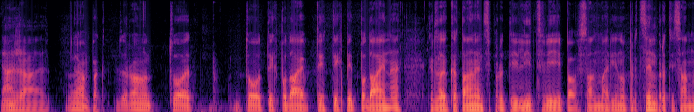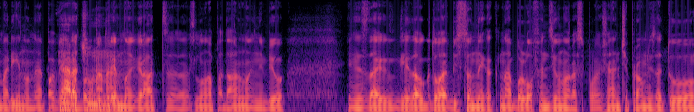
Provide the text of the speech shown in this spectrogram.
Janža, Ja, ampak ravno to je to, teh, podaj, teh, teh pet podaj, ne? ker zdaj Katanec proti Litvi, pa v San Marinu, predvsem proti San Marinu, ne? pa ve, Ja, da računa, bo ne. potrebno igrati uh, zelo napadalno in je bil. In je zdaj gledal, kdo je v bistvu nekako najbolj ofenzivno razpoložen, čeprav mi zdaj tu,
